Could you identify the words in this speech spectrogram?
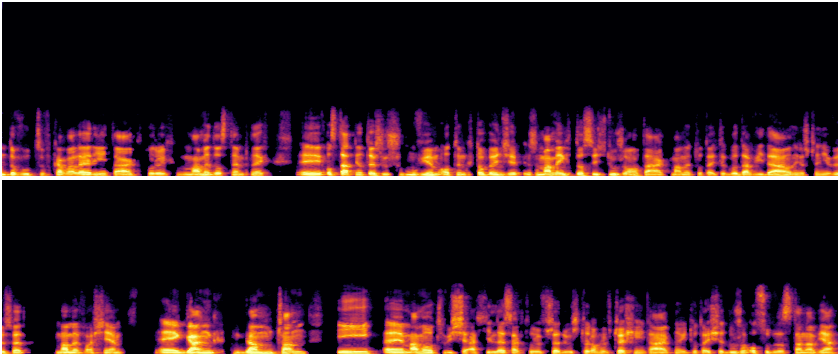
dowódców kawalerii, tak, których mamy dostępnych, ostatnio też już mówiłem o tym, kto będzie, że mamy ich dosyć dużo, tak, mamy tutaj tego Dawida, on jeszcze nie wyszedł, mamy właśnie E, Gang Gamchan i e, mamy oczywiście Achillesa, który wszedł już trochę wcześniej, tak? No i tutaj się dużo osób zastanawia,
